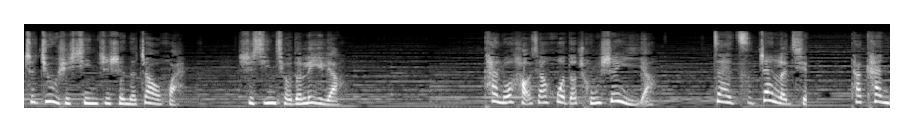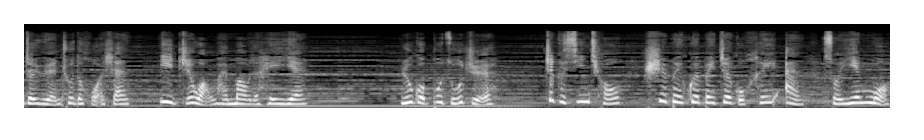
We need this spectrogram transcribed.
这就是心之声的召唤，是星球的力量。泰罗好像获得重生一样，再次站了起来。他看着远处的火山，一直往外冒着黑烟。如果不阻止，这个星球势必会被这股黑暗所淹没。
